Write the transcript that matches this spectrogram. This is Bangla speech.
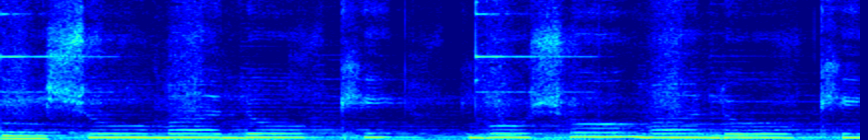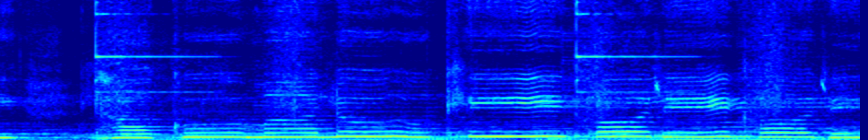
এসো মা লক্ষ্মী বসো লক্ষ্মী থাকো লক্ষ্মী ঘরে ঘরে।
